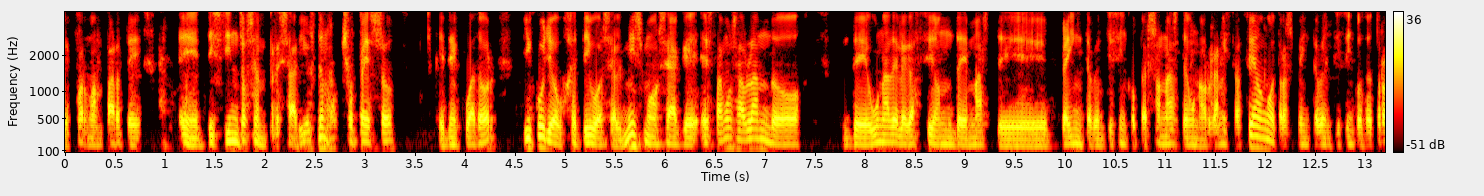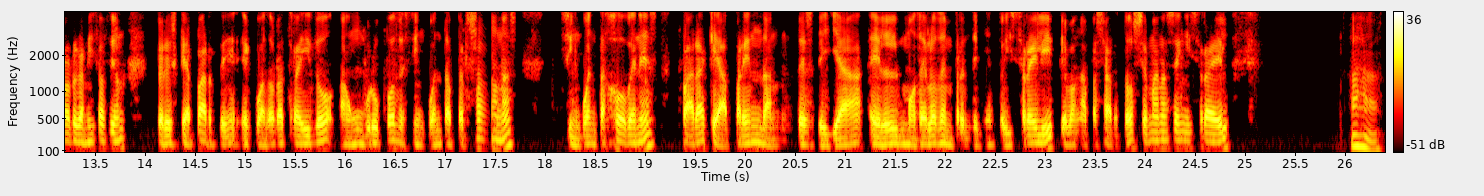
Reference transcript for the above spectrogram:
eh, forman parte distintos empresarios de mucho peso en Ecuador y cuyo objetivo es el mismo. O sea que estamos hablando de una delegación de más de 20, 25 personas de una organización, otras 20, 25 de otra organización, pero es que aparte Ecuador ha traído a un grupo de 50 personas, 50 jóvenes, para que aprendan desde ya el modelo de emprendimiento israelí, que van a pasar dos semanas en Israel. Ajá.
